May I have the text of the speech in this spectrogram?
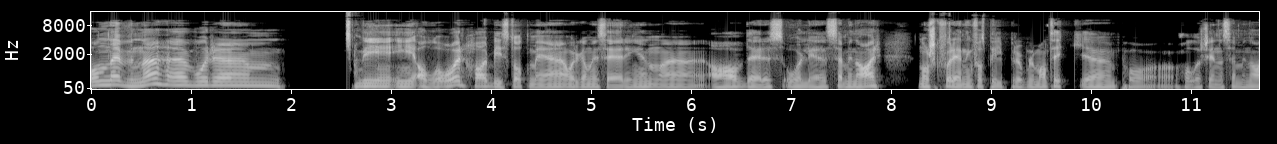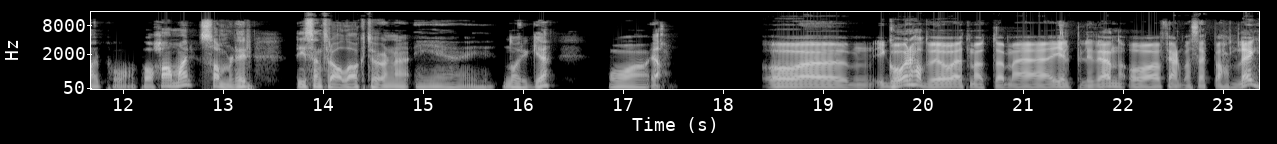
å nevne, hvor eh, vi i alle år har bistått med organiseringen av deres årlige seminar. Norsk forening for spillproblematikk eh, på, holder sine seminar på, på, Hamar. Samler de sentrale aktørene i, i Norge. Og ja, og uh, I går hadde vi jo et møte med Hjelpelinjen og fjernbasert behandling.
